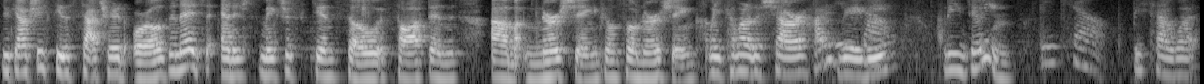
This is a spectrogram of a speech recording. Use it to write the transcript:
you can actually see the saturated oils in it and it just makes your skin so soft and um, nourishing. It feels so nourishing. When you come out of the shower, hi baby. What are you doing? Beach out. Beach out what?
